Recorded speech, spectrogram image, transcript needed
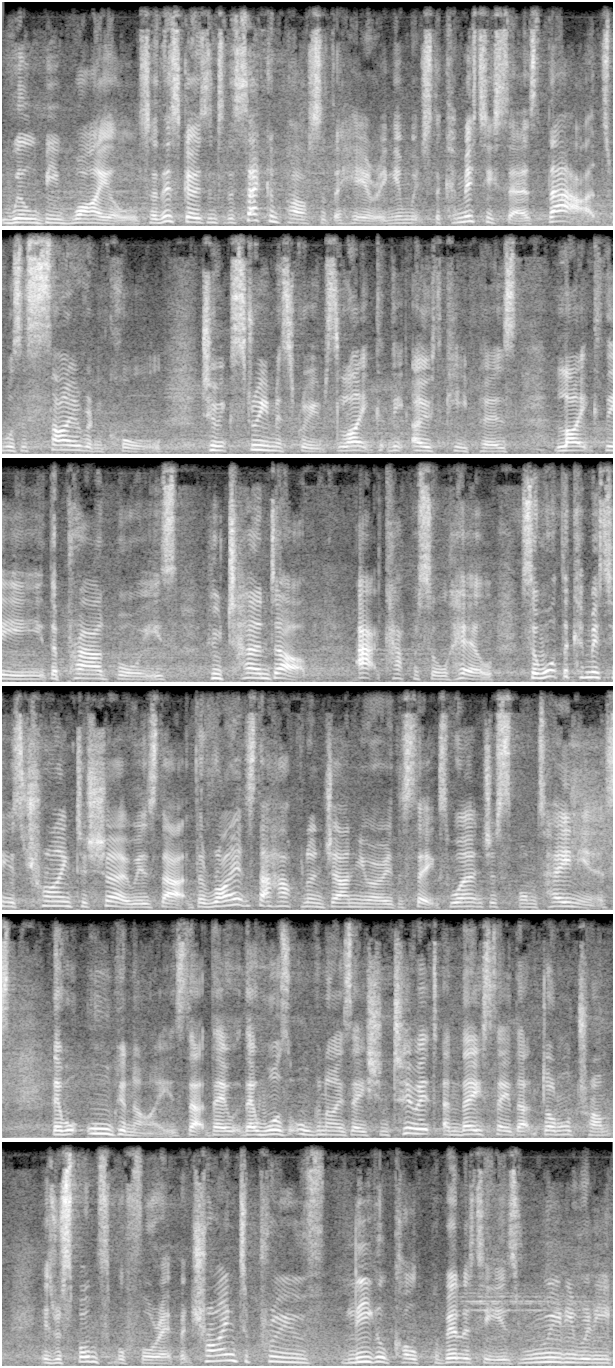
will be wild. So this goes into the second part of the hearing in which the committee says that was a siren call to extremist groups like the Oath Keepers, like the, the Proud Boys, who turned up at Capitol Hill. So what the committee is trying to show is that the riots that happened on January the 6th weren't just spontaneous, they were organised, that they, there was organisation to it, and they say that Donald Trump is responsible for it. But trying to prove legal culpability is really, really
